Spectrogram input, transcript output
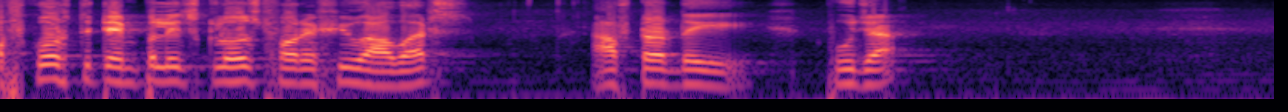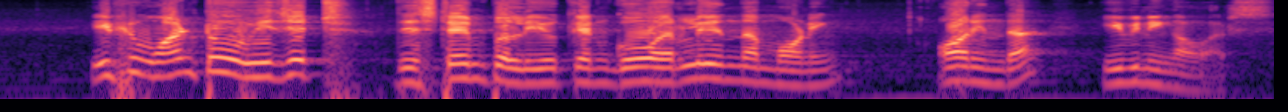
of course, the temple is closed for a few hours after the puja if you want to visit this temple, you can go early in the morning or in the evening hours.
